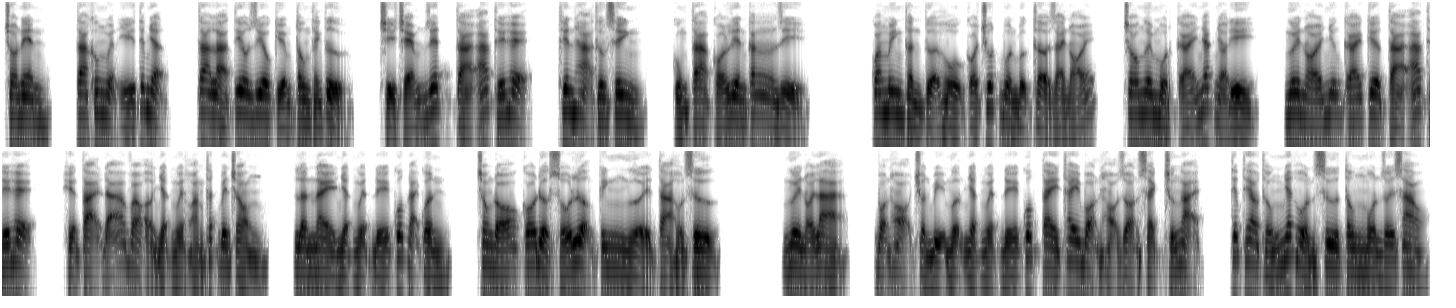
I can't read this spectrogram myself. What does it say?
Cho nên, ta không nguyện ý tiếp nhận, ta là tiêu diêu kiếm tông thánh tử, chỉ chém giết tà ác thế hệ, thiên hạ thương sinh, cùng ta có liên căn gì. Quang Minh thần tựa hồ có chút buồn bực thở dài nói, cho ngươi một cái nhắc nhở đi, ngươi nói những cái kia tà ác thế hệ, hiện tại đã vào ở Nhật Nguyệt Hoàng thất bên trong, lần này Nhật Nguyệt đế quốc đại quân, trong đó có được số lượng kinh người tà hồn sư. Ngươi nói là, bọn họ chuẩn bị mượn Nhật Nguyệt Đế quốc tay thay bọn họ dọn sạch chướng ngại, tiếp theo thống nhất hồn sư tông môn giới sao.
